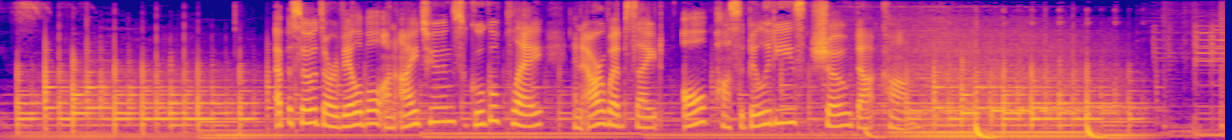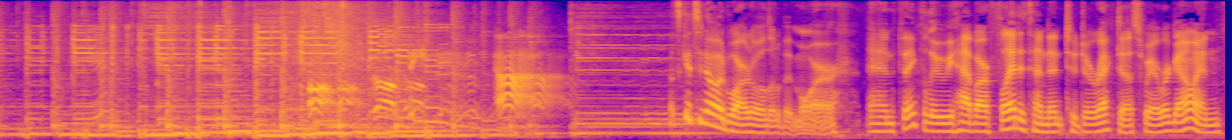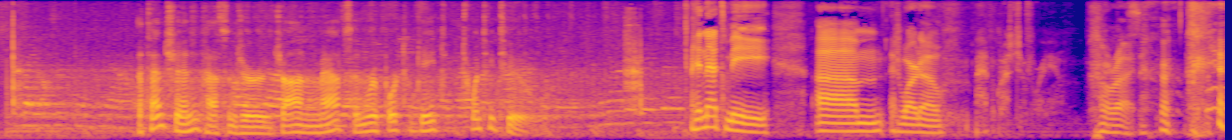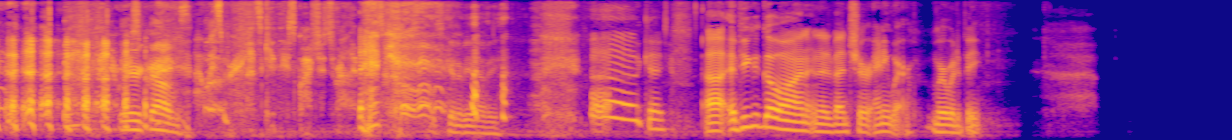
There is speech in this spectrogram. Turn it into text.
Episodes are available on iTunes, Google Play, and our website, allpossibilitiesshow.com. Let's get to know Eduardo a little bit more, and thankfully, we have our flight attendant to direct us where we're going. Attention, passenger John Matson, report to gate 22. And that's me. Um, Eduardo, I have a question for you. All right. Here it comes. Let's keep these questions really. It's going to be heavy. Ah, okay. Uh, if you could go on an adventure anywhere, where would it be?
